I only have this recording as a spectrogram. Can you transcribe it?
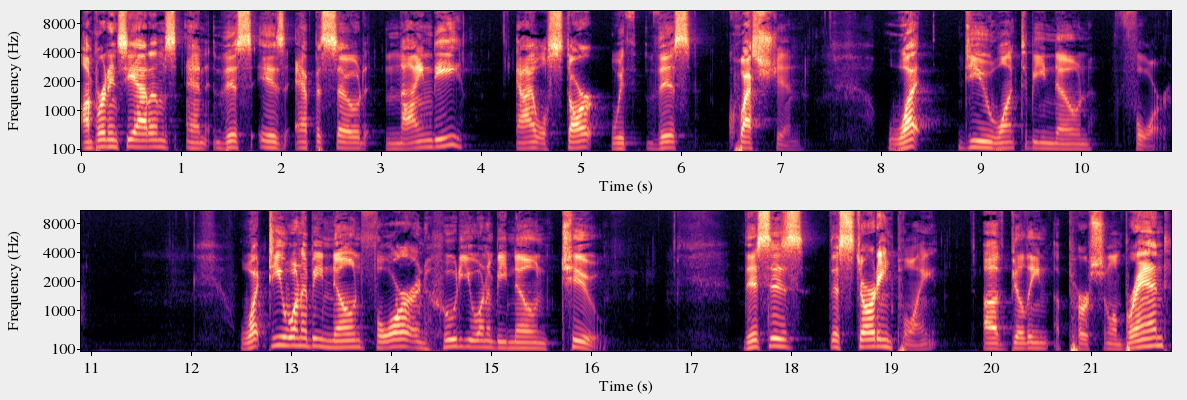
I'm Brandon T. Adams, and this is episode 90. And I will start with this question What do you want to be known for? What do you want to be known for, and who do you want to be known to? This is the starting point of building a personal brand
